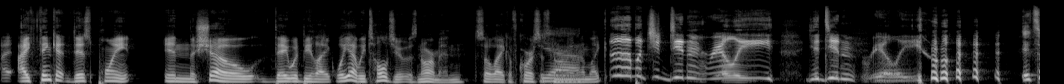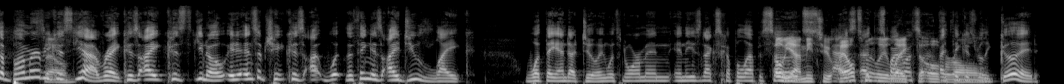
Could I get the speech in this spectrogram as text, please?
I, I think at this point in the show they would be like, well, yeah, we told you it was Norman, so like, of course it's Norman. And I'm like, oh, but you didn't really, you didn't really. It's a bummer So- because yeah, right. Because I because you know it ends up changing because what the thing is I do like what they end up doing with Norman in these next couple episodes. Oh, yeah, me too. I as- as ultimately like the overall. I think is overall really good.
